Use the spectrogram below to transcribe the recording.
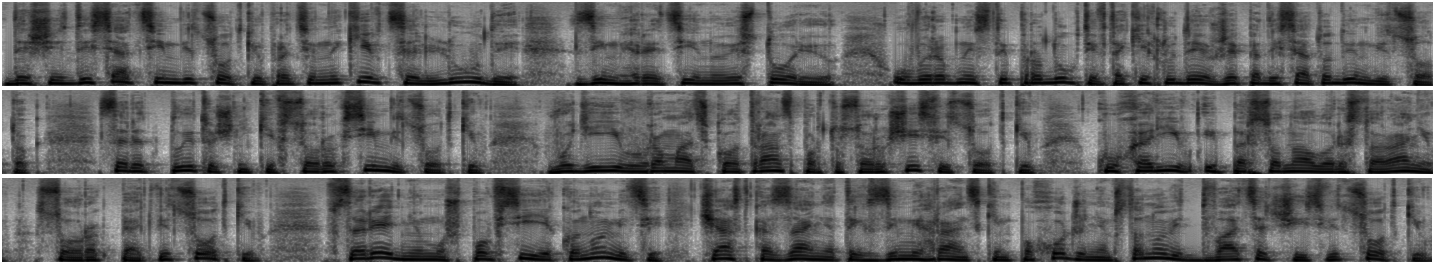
де 67% працівників це люди з імміграційною історією. У виробництві продуктів таких людей вже 51% серед плиточників 47%, водіїв громадського транспорту 46%, кухарів і персоналу ресторанів 45%. В середньому ж по всій економіці частка зайнятих з іммігрантським походженням становить 26%.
